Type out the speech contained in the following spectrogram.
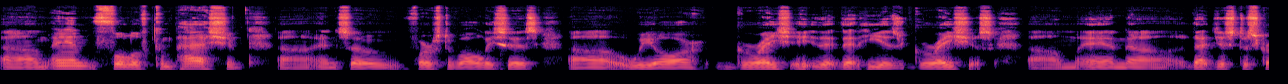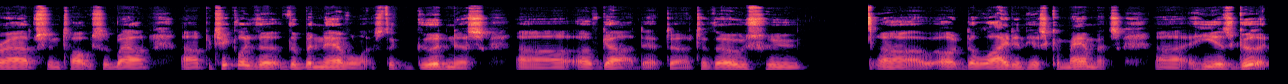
um, and full of compassion. Uh, and so, first of all, he says uh, we are gracious that, that he is gracious, um, and uh, that just describes and talks about particularly the the benevolence, the goodness of God. That to those who uh, delight in his commandments. Uh, he is good.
